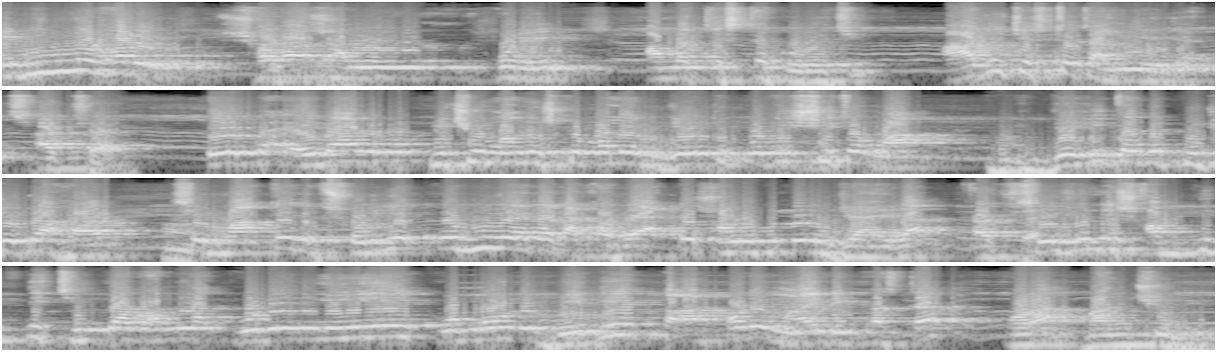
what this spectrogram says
বিভিন্ন ভাবে সভা সম্মেলন করে আমরা চেষ্টা করেছি। আজও চেষ্টা চালিয়ে যাচ্ছে। আচ্ছা। এবার- কিছু মানুষকে বলেন যেহেতু প্রতিষ্ঠিত মা ডেলি তাদের পুজোটা হয় সে মাকে সরিয়ে করিয়ে একটা রাখা হবে? এত সংকুলন জায়গা। আচ্ছা। সেই জন্য সব দিক দিয়ে চিন্তা ভাবনা করে নিয়ে কোমর বেঁধে তারপরে মায়ের এই কাজটা করা বাঞ্ছনীয়।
